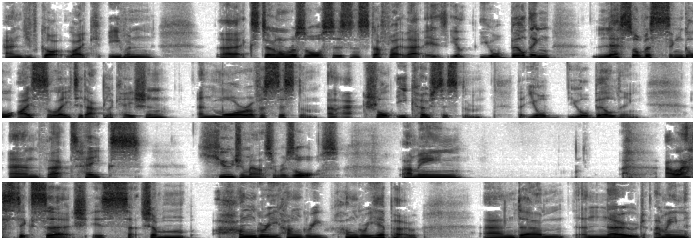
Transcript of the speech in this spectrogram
and you've got like even uh, external resources and stuff like that. You're, you're building less of a single isolated application and more of a system, an actual ecosystem that you're, you're building. And that takes huge amounts of resource. I mean, Elasticsearch is such a hungry, hungry, hungry hippo. And, um, a node. I mean,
